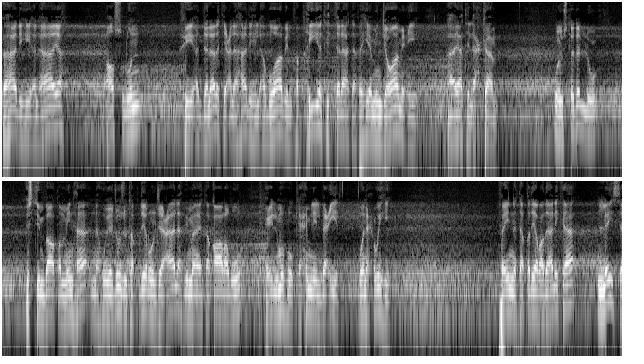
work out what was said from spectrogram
فهذه الآية أصل في الدلالة على هذه الأبواب الفقهية الثلاثة فهي من جوامع آيات الأحكام. ويستدل استنباطا منها أنه يجوز تقدير الجعالة بما يتقارب علمه كحمل البعير ونحوه. فإن تقدير ذلك ليس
